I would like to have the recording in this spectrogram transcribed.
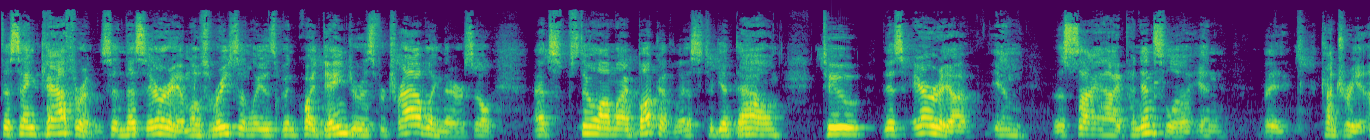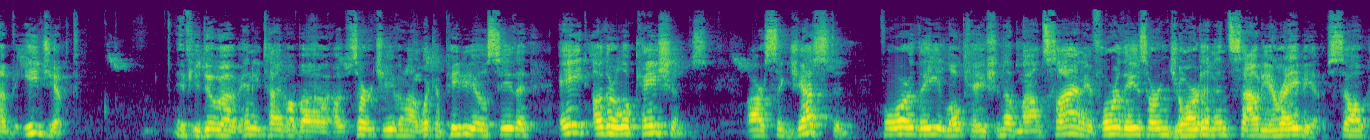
to St. Catherine's in this area. Most recently, it's been quite dangerous for traveling there. So that's still on my bucket list to get down to this area in the Sinai Peninsula in the country of Egypt if you do a, any type of a, a search, even on Wikipedia, you'll see that eight other locations are suggested for the location of Mount Sinai. Four of these are in Jordan and Saudi Arabia. So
